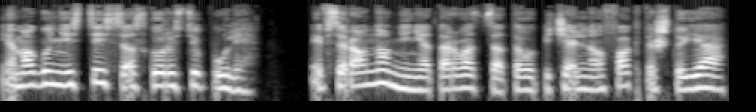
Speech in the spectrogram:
Я могу нестись со скоростью пули. И все равно мне не оторваться от того печального факта, что я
